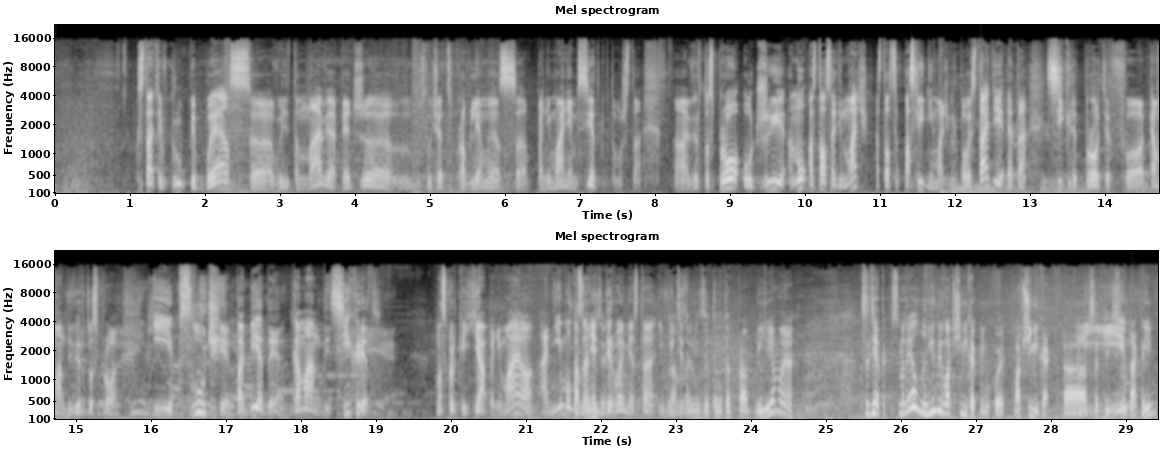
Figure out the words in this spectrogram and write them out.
Кстати, в группе Б с э, вылетом Нави, опять же, случаются проблемы с пониманием сетки, потому что э, Virtus.pro, OG, ну, остался один матч, остался последний матч групповой стадии, это Secret против э, команды Virtus.pro. И в случае победы команды Secret, насколько я понимаю, они могут Там занять первое место и выйти Там на миде это, это проблема. Кстати, я так посмотрел, но Ньюби вообще никак не выходит. Вообще никак. Все-таки так, Лим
